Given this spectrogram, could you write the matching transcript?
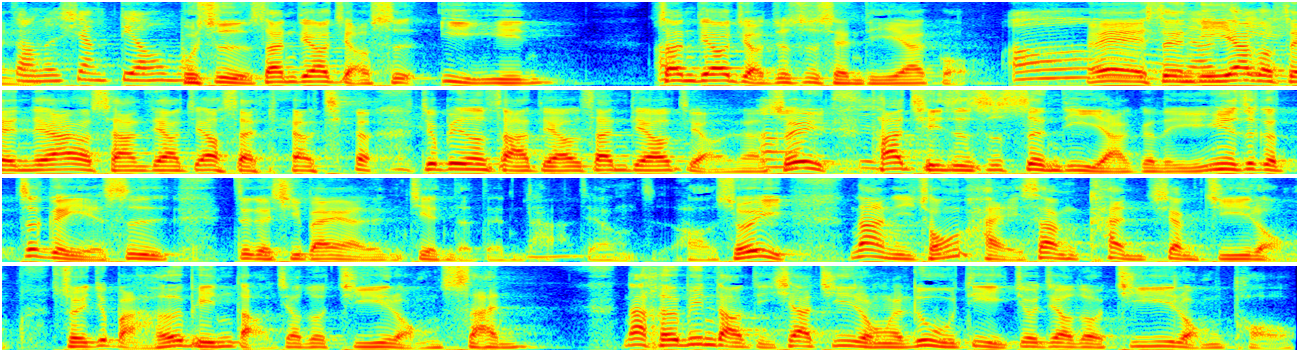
啊，长得像雕吗？不是，三雕角是译音，三雕角就是圣地亚哥哦，哎，圣地亚哥，圣地亚哥，三雕叫三貂角，就变成沙雕三雕角，所以它其实是圣地亚哥的音，因为这个这个也是这个西班牙人建的灯塔，这样子哈，所以那你从海上看像基隆，所以就把和平岛叫做基隆山，那和平岛底下基隆的陆地就叫做基隆头。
